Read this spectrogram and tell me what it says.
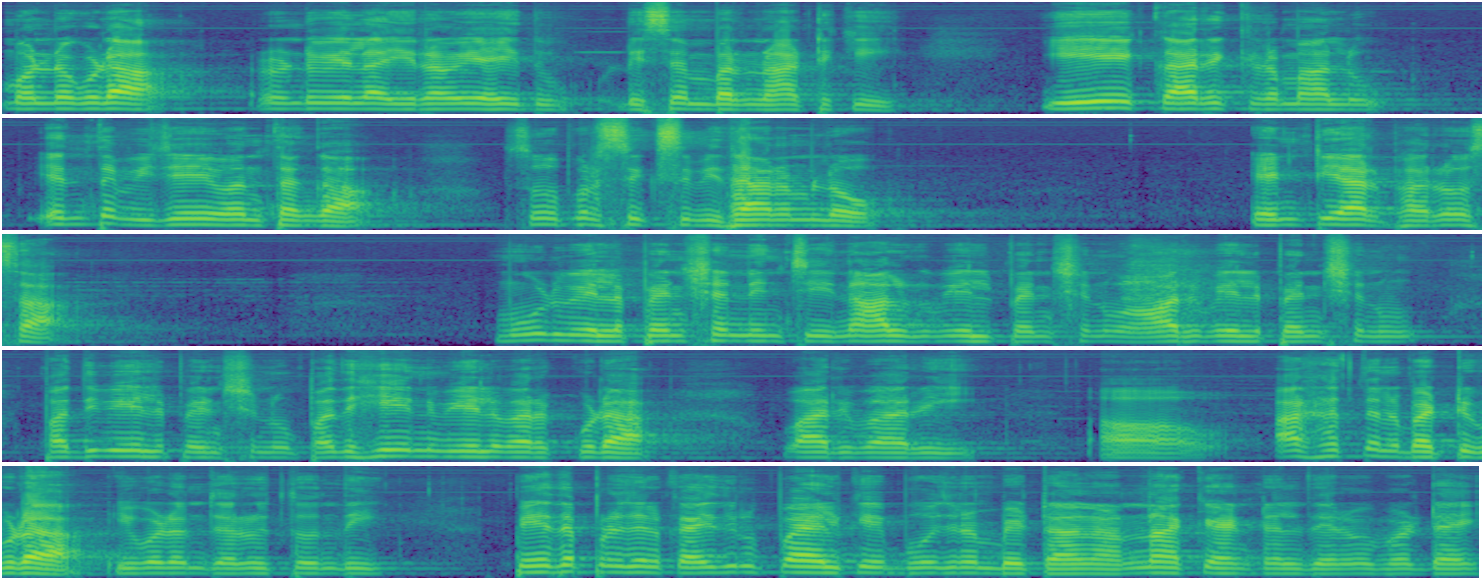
మొన్న కూడా రెండు వేల ఇరవై ఐదు డిసెంబర్ నాటికి ఏ కార్యక్రమాలు ఎంత విజయవంతంగా సూపర్ సిక్స్ విధానంలో ఎన్టీఆర్ భరోసా. మూడు వేల పెన్షన్ నుంచి నాలుగు వేల పెన్షను ఆరు వేల పెన్షను పదివేల పెన్షను పదిహేను వేల వరకు కూడా వారి వారి అర్హతను బట్టి కూడా ఇవ్వడం జరుగుతుంది. పేద ప్రజలకు ఐదు రూపాయలకే భోజనం పెట్టాలని అన్నా క్యాంటీన్లు తెరవబడ్డాయి.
